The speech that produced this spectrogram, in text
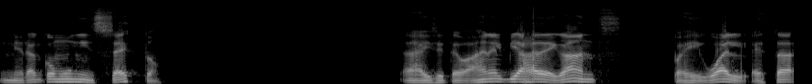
Y ni eran como un insecto. Ah, y si te vas en el viaje de Gantz, pues igual, esta,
